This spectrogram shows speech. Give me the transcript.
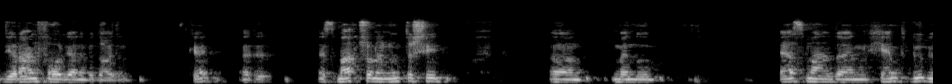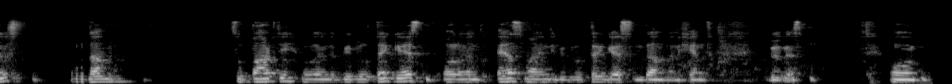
die Reihenfolge eine Bedeutung. Okay? Äh, es macht schon einen Unterschied, ähm, wenn du erstmal dein Hemd bügelst und dann zur Party oder in die Bibliothek gehst oder wenn du erstmal in die Bibliothek gehst und dann dein Hemd bügelst. Und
